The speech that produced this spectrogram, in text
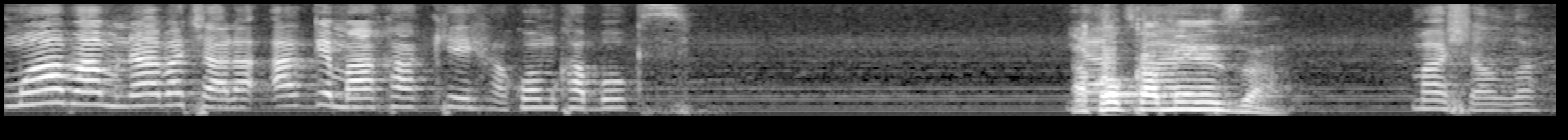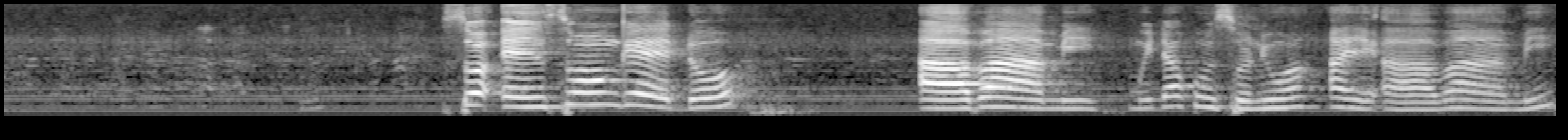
Mwabaamu n'abakyala agema akake ak'omu kabokisi akokameeza mashallah. So ensonga edo abaami mwida kunsonyiwa aye abaami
